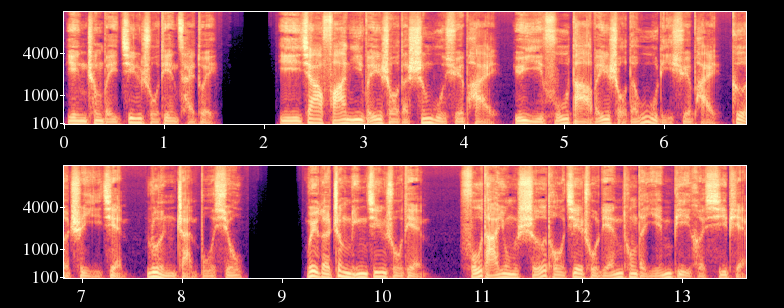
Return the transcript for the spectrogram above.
应称为金属电才对。以加法尼为首的生物学派与以福达为首的物理学派各持一见，论战不休。为了证明金属电，福达用舌头接触连通的银币和锡片，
